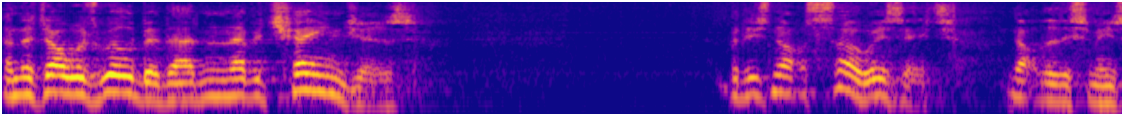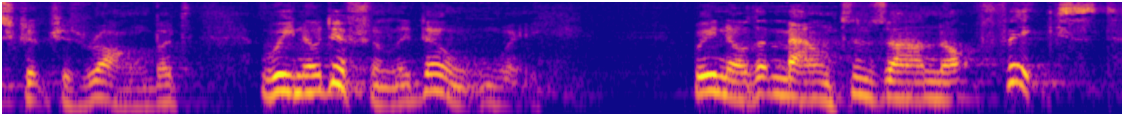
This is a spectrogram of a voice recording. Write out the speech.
and that always will be there and never changes. But it's not so, is it? Not that this means Scripture's wrong, but we know differently, don't we? We know that mountains are not fixed.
